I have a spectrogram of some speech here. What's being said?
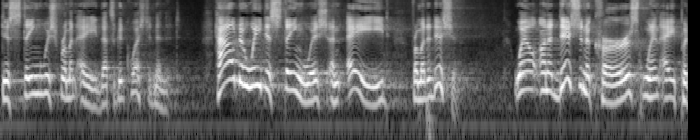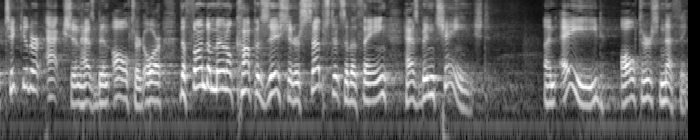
distinguished from an aid? That's a good question, isn't it? How do we distinguish an aid from an addition? Well, an addition occurs when a particular action has been altered or the fundamental composition or substance of a thing has been changed. An aid alters nothing.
